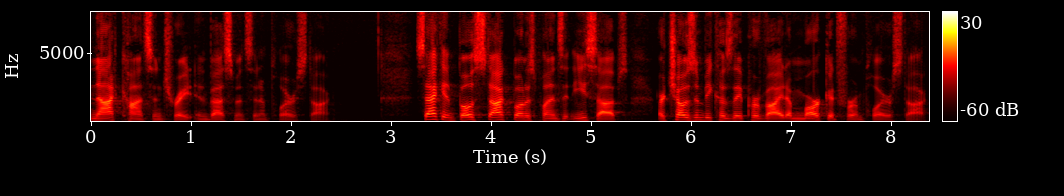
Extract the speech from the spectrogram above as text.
not concentrate investments in employer stock. Second, both stock bonus plans and ESOPs are chosen because they provide a market for employer stock.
